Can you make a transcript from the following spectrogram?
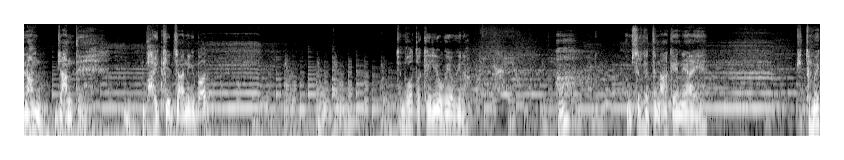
हम जानते हैं। भाई के जाने के बाद तुम बहुत अकेली हो गई होगी ना? हम सिर्फ़ इतना कहने आए हैं कि तुम्हें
